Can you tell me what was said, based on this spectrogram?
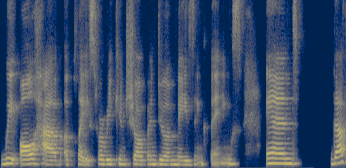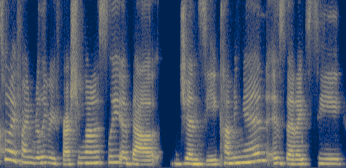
we all have a place where we can show up and do amazing things. And that's what I find really refreshing, honestly, about Gen Z coming in is that I see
